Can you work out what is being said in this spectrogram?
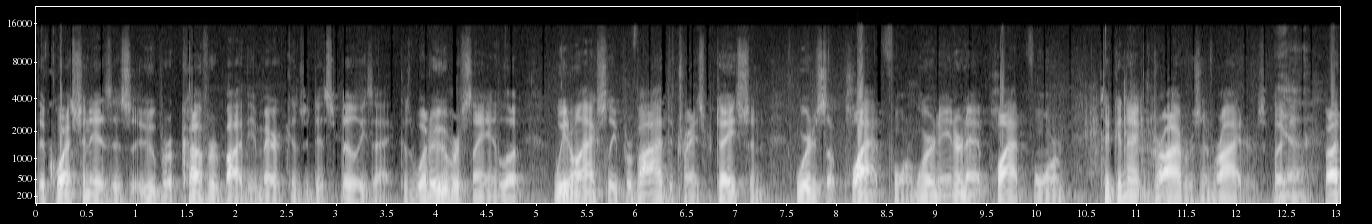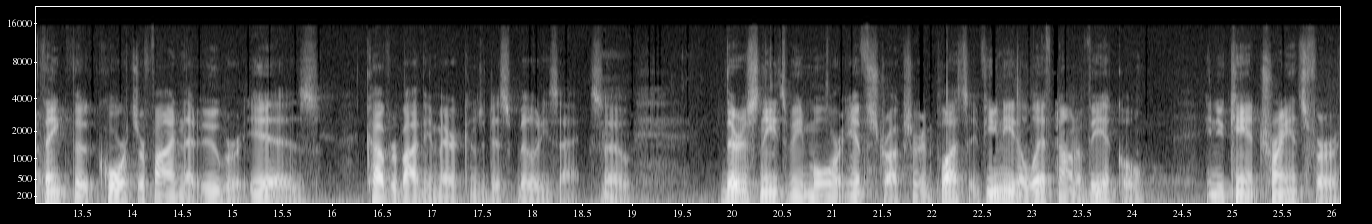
the question is, is Uber covered by the Americans with Disabilities Act? Because what Uber's saying, look, we don't actually provide the transportation. We're just a platform. We're an internet platform to connect drivers and riders. But, Yeah. but I think the courts are finding that Uber is covered by the Americans with Disabilities Act. So there just needs to be more infrastructure. And plus, if you need a lift on a vehicle and you can't transfer,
